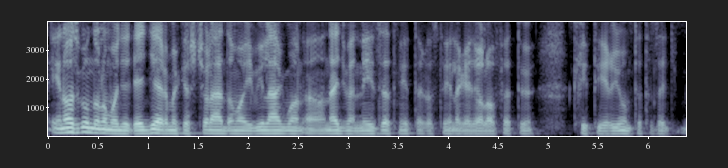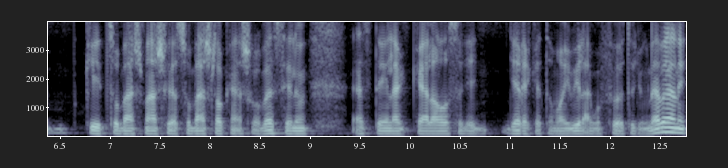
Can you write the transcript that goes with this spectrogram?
Én azt gondolom, hogy egy egygyermekes család a mai világban a 40 négyzetméter az tényleg egy alapvető kritérium, tehát ez egy két szobás, másfél szobás lakásról beszélünk, ez tényleg kell ahhoz, hogy egy gyereket a mai világban föl tudjunk nevelni,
